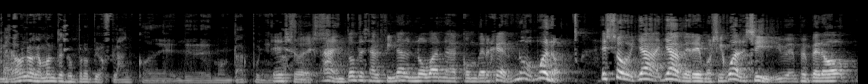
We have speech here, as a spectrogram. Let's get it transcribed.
Cada uno que monte su propio flanco de, de montar puñetazos. Eso es. Ah, entonces al final no van a converger. No, bueno, eso ya, ya veremos. Igual sí, pe- pero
